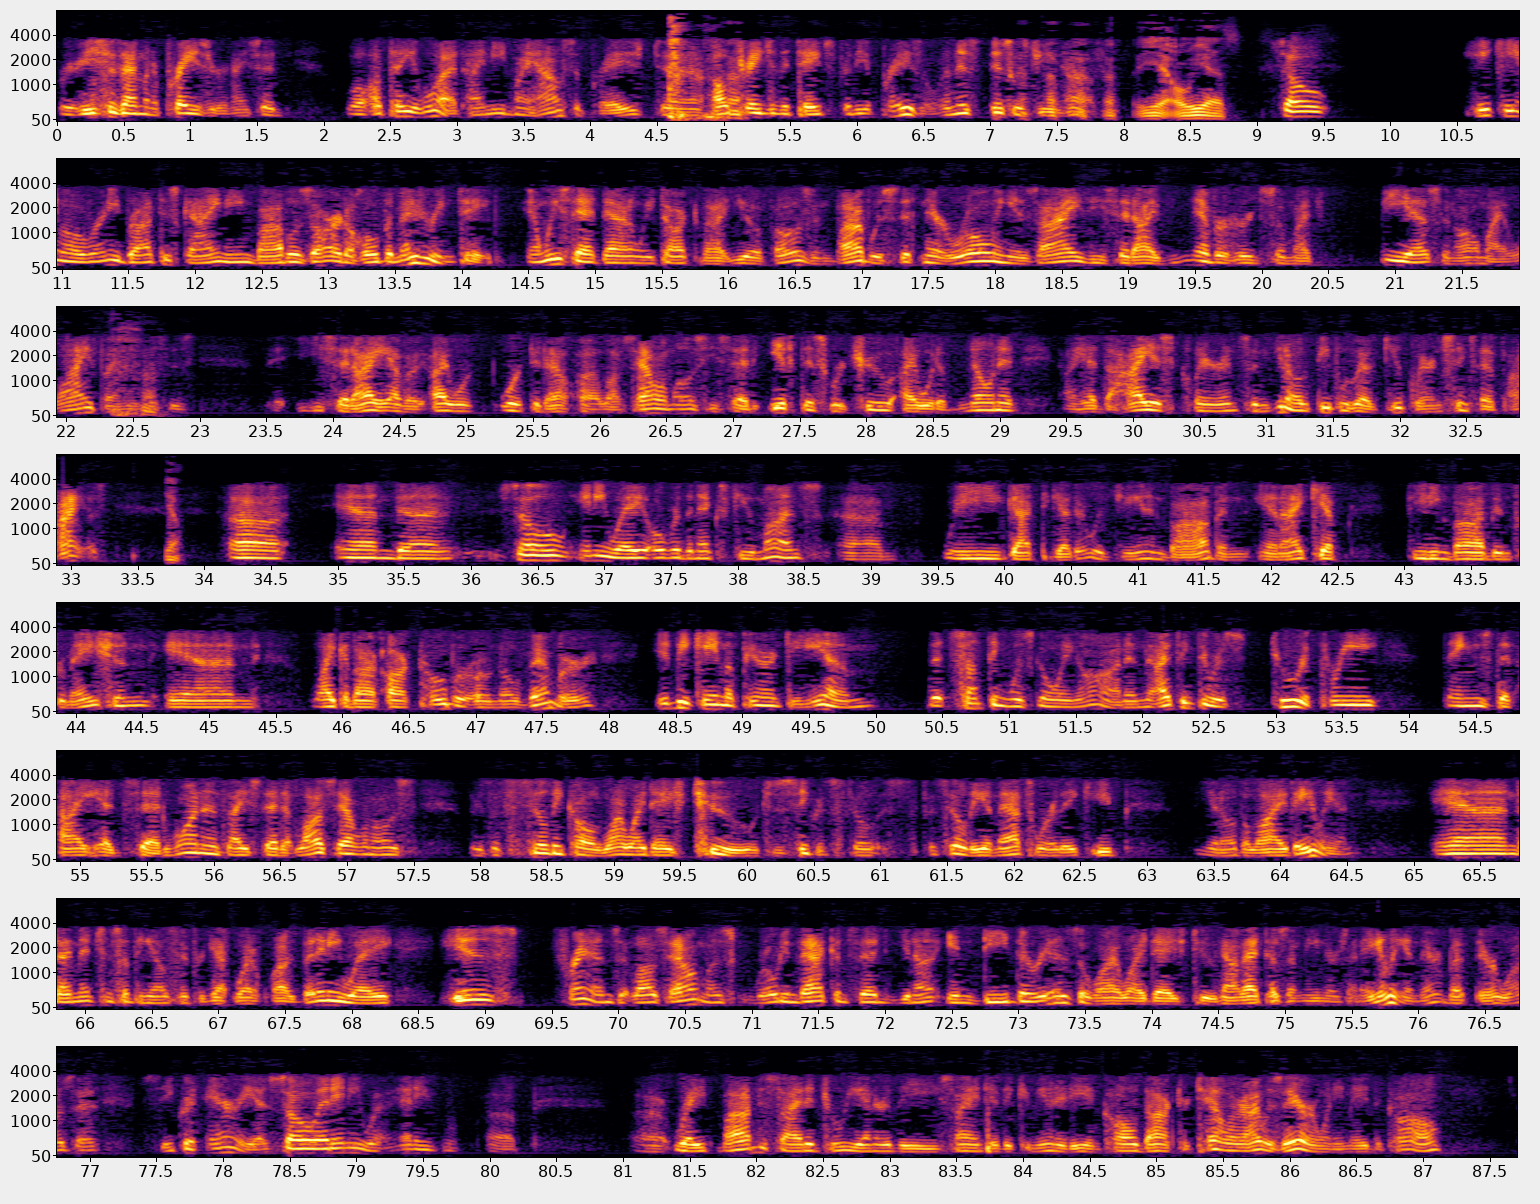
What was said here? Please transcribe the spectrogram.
For, he says, I'm an appraiser. And I said, well, I'll tell you what, I need my house appraised. Uh, I'll trade you the tapes for the appraisal. And this, this was Gene Huff. yeah. Oh yes. So he came over and he brought this guy named Bob Lazar to hold the measuring tape. And we sat down and we talked about UFOs and Bob was sitting there rolling his eyes. He said, I've never heard so much BS in all my life. I mean, this is, he said, I have a, I worked, worked at uh, Los Alamos. He said, if this were true, I would have known it. I had the highest clearance and, you know, the people who have Q clearance think that's the highest. Yeah. Uh, and, uh, so anyway, over the next few months, um, we got together with Gene and Bob, and, and I kept feeding Bob information. And like about October or November, it became apparent to him that something was going on. And I think there was two or three things that I had said. One is I said at Los Alamos, there's a facility called YY-2, which is a secret facility, and that's where they keep, you know, the live alien. And I mentioned something else. I forget what it was. But anyway, his friends at Los Alamos wrote him back and said, you know, indeed there is a YY-2. Now that doesn't mean there's an alien there, but there was a secret area. So at any any uh, uh, rate, Bob decided to re-enter the scientific community and called Dr. Teller. I was there when he made the call.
